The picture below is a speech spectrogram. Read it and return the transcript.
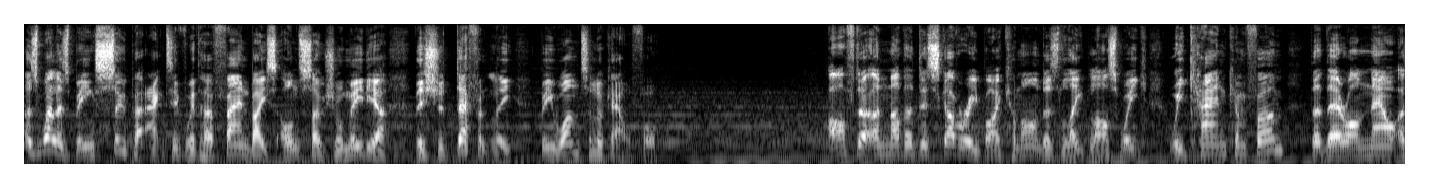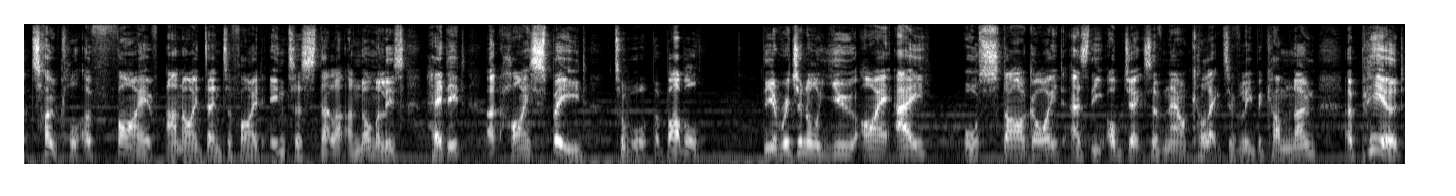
as well as being super active with her fanbase on social media. This should definitely be one to look out for. After another discovery by commanders late last week we can confirm that there are now a total of 5 unidentified interstellar anomalies headed at high speed toward the bubble. The original UIA or Stargoid as the objects have now collectively become known appeared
